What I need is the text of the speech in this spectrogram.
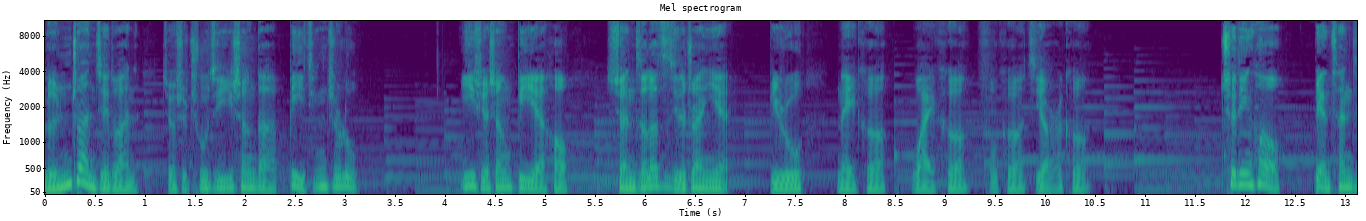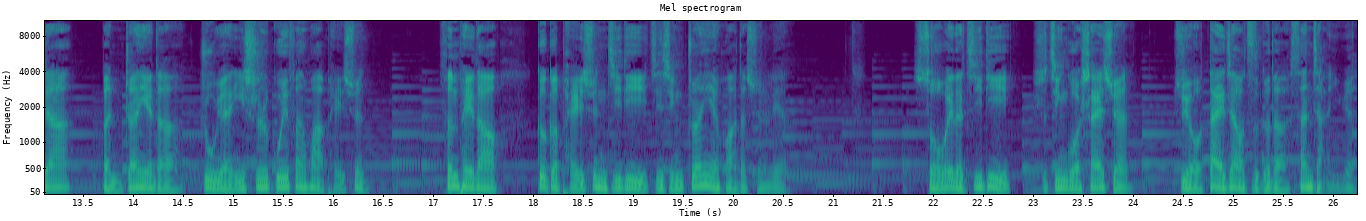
轮转阶段就是初级医生的必经之路。医学生毕业后，选择了自己的专业，比如内科、外科、妇科及儿科。确定后，便参加本专业的住院医师规范化培训，分配到各个培训基地进行专业化的训练。所谓的基地是经过筛选，具有带教资格的三甲医院。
